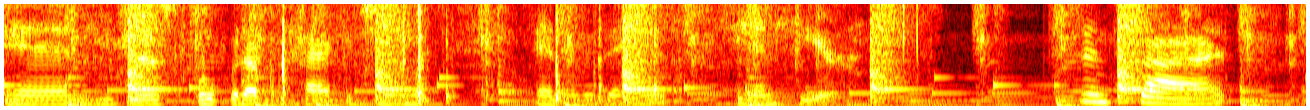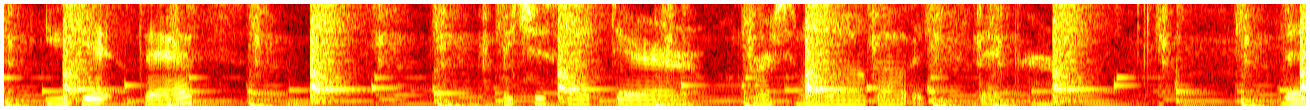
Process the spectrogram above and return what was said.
and you just open up the packaging and everything that's in here. It's inside. You get this which is like their personal logo. It's a sticker. Then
